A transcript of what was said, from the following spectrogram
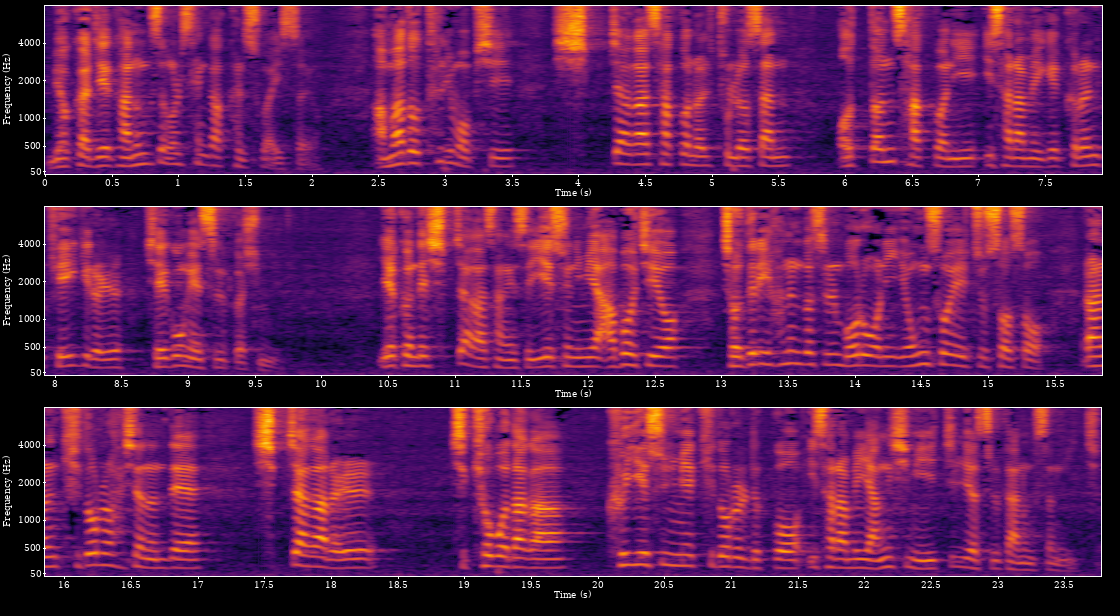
몇 가지의 가능성을 생각할 수가 있어요. 아마도 틀림없이 십자가 사건을 둘러싼 어떤 사건이 이 사람에게 그런 계기를 제공했을 것입니다. 예컨대 십자가상에서 예수님이 아버지여 저들이 하는 것을 모르오니 용서해 주소서라는 기도를 하셨는데 십자가를 지켜보다가 그 예수님의 기도를 듣고 이 사람의 양심이 찔렸을 가능성이 있죠.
